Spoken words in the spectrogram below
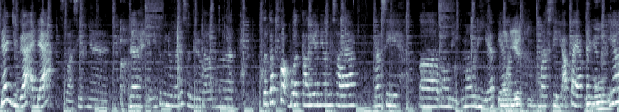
dan juga ada selasihnya. Ah. Nah, ini tuh minumannya seger banget. Tetap kok buat kalian yang misalnya masih eh, mau di mau diet ya, Mau diet. masih apa ya pengen Bingung. ya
